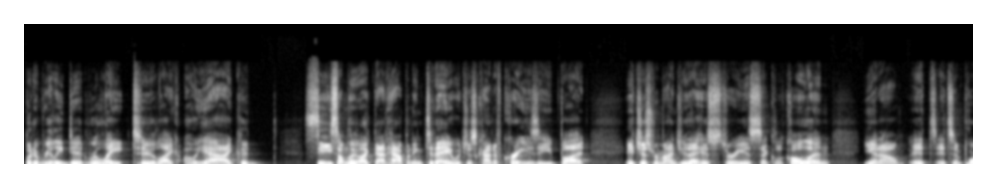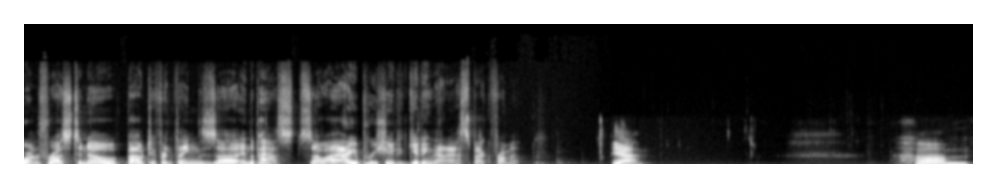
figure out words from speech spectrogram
but it really did relate to, like, oh, yeah, I could see something like that happening today, which is kind of crazy, but it just reminds you that history is cyclical and you know it's it's important for us to know about different things uh, in the past so I, I appreciated getting that aspect from it Yeah. Um,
